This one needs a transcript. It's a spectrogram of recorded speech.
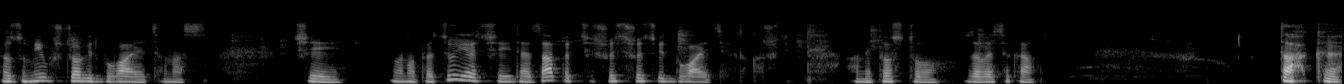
розумів, що відбувається у нас. Чи воно працює, чи йде запит, чи щось щось відбувається, як то кажуть. А не просто за весь екран. Так. е,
